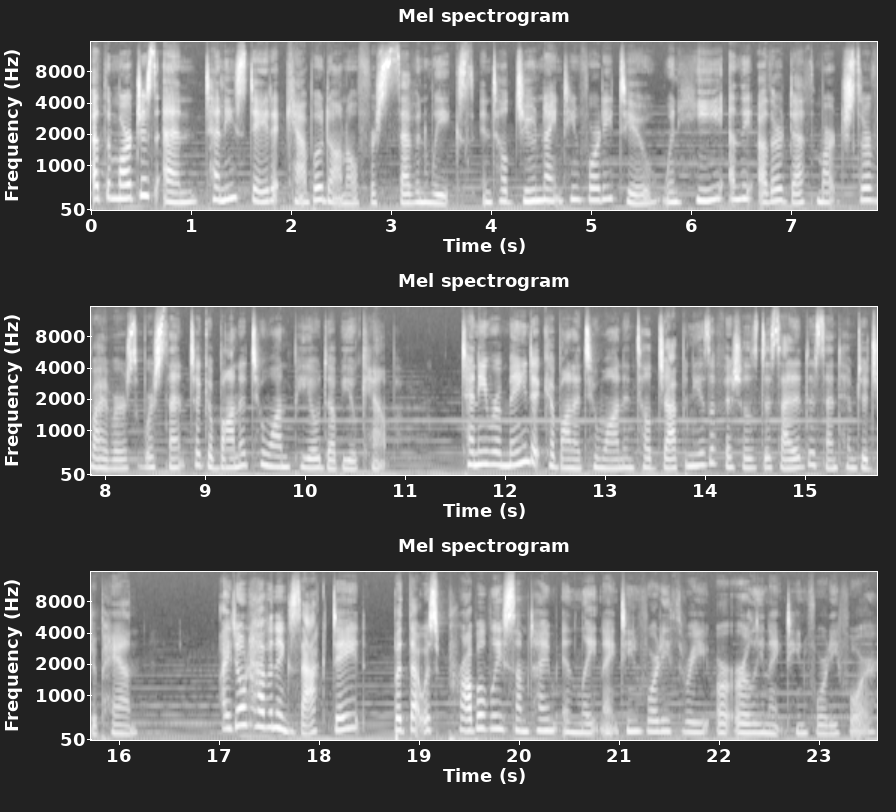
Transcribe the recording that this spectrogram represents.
At the march's end, Tenney stayed at Camp O'Donnell for seven weeks until June 1942 when he and the other Death March survivors were sent to Cabanatuan POW camp. Tenney remained at Cabanatuan until Japanese officials decided to send him to Japan. I don't have an exact date, but that was probably sometime in late 1943 or early 1944.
